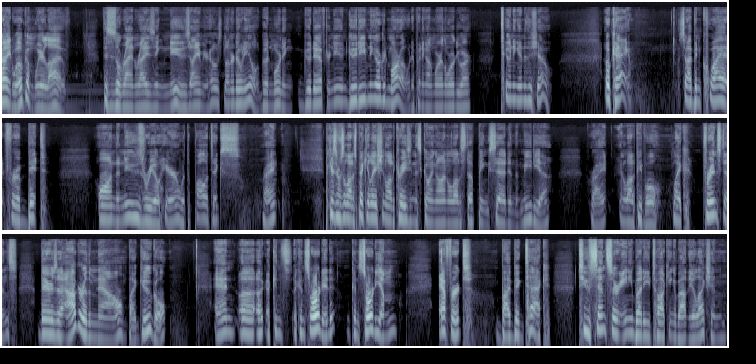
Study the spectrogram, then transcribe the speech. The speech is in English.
Right, welcome. We're live. This is Orion Rising News. I am your host, Leonard O'Neill. Good morning, good afternoon, good evening, or good morrow, depending on where in the world you are tuning into the show. Okay, so I've been quiet for a bit on the newsreel here with the politics, right? Because there was a lot of speculation, a lot of craziness going on, a lot of stuff being said in the media, right? And a lot of people, like, for instance, there's an algorithm now by Google and uh, a, a, cons- a consorted consortium effort by big tech to censor anybody talking about the election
